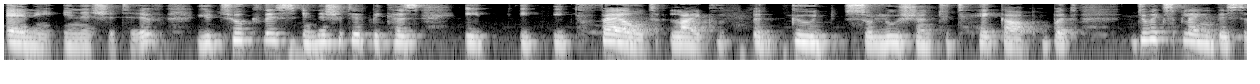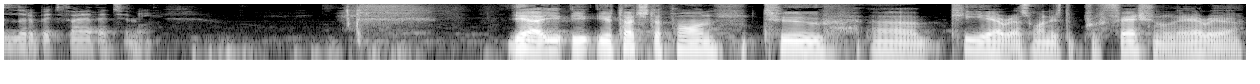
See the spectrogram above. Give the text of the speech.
any initiative. You took this initiative because it it, it felt like a good solution to take up. But do explain this a little bit further to me. Yeah, you, you touched upon two uh, key areas. One is the professional area,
